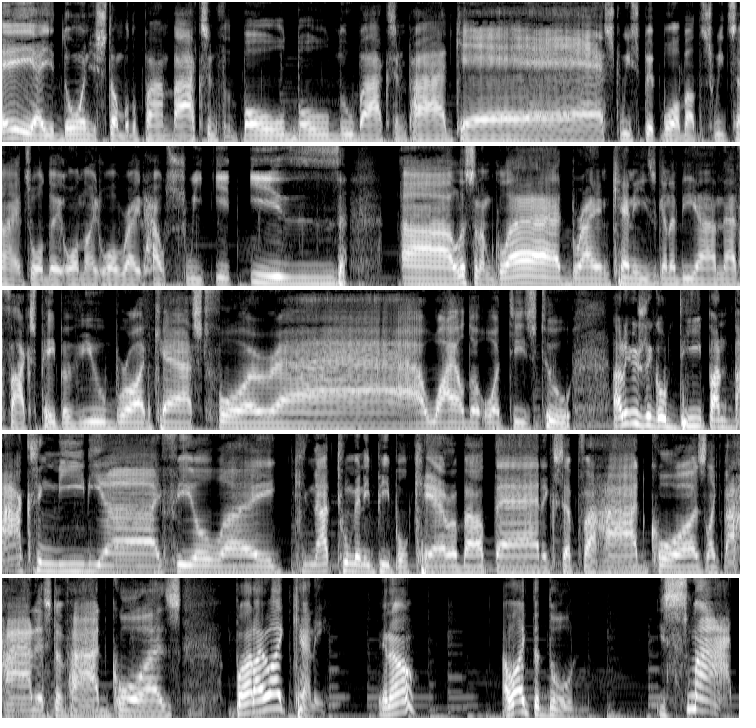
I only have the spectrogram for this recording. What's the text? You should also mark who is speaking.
Speaker 1: Hey, how you doing? You stumbled upon boxing for the bold, bold new boxing podcast. We spitball about the sweet science all day, all night, all right. How sweet it is. Uh, listen, I'm glad Brian Kenny's going to be on that Fox pay per view broadcast for uh, Wilder Ortiz, too. I don't usually go deep on boxing media. I feel like not too many people care about that except for hardcores, like the hardest of hardcores. But I like Kenny, you know? I like the dude. He's smart.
